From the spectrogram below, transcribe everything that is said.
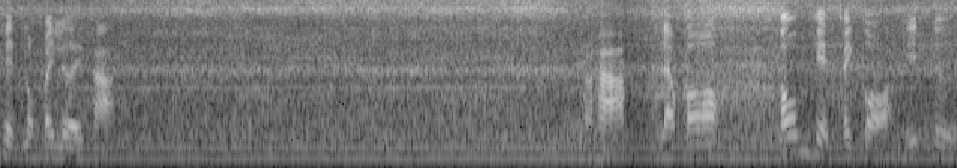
เห็ดลงไปเลยค่ะนะคะ แล้วก็ต้มเห็ดไปก่อนนิดหนึ่ง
